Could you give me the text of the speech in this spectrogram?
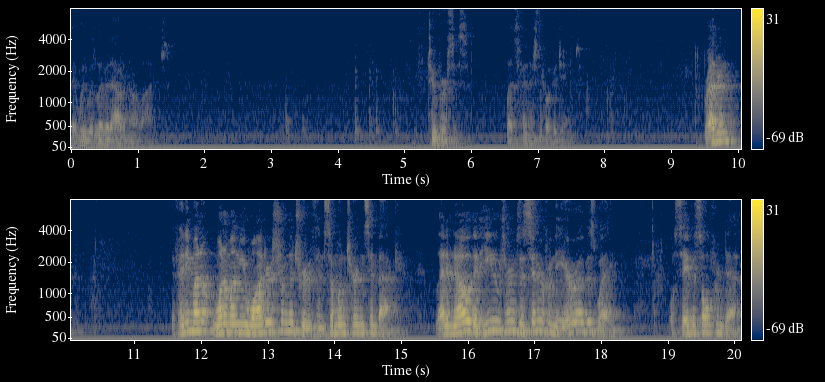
that we would live it out in our lives. Two verses. Let's finish the book of James. Brethren, if anyone among you wanders from the truth and someone turns him back, let him know that he who turns a sinner from the error of his way will save a soul from death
